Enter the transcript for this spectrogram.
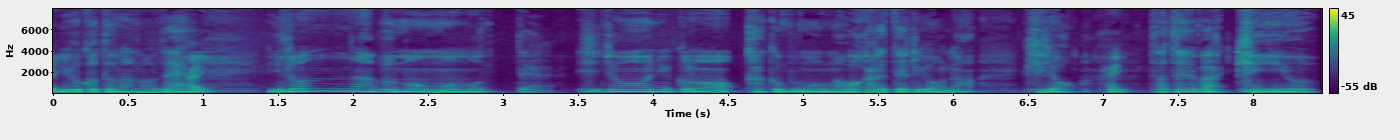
い。いうことなので、はいいろんな部門を持って、非常にこの各部門が分かれているような企業、はい。例えば金融、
